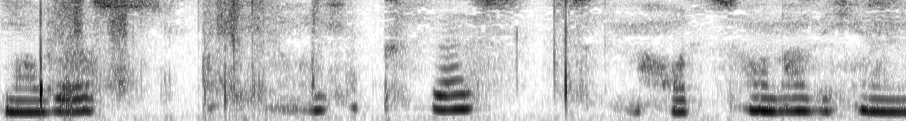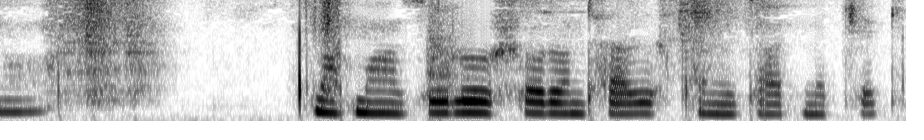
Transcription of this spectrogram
Mal was. Quests? Hotzone habe ich hier noch. Nochmal Solo Showdown Tageskandidat mit Jackie.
